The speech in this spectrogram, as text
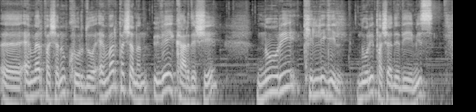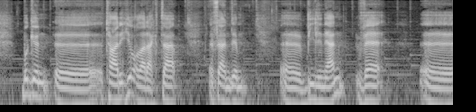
E, Enver Paşa'nın kurduğu, Enver Paşa'nın üvey kardeşi Nuri Killigil, Nuri Paşa dediğimiz bugün e, tarihi olarak da efendim e, bilinen ve e,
